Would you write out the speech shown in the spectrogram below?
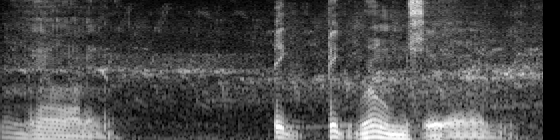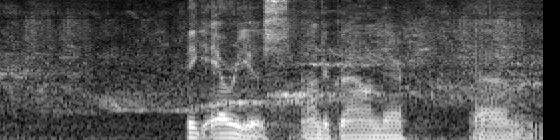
You know, I mean, big, big rooms, uh, big areas underground there. Um,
